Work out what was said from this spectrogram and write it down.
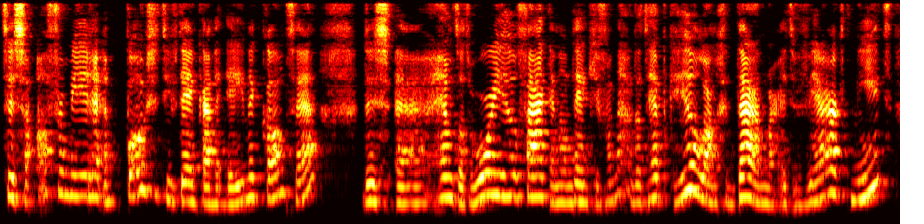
tussen affirmeren en positief denken aan de ene kant. Hè? Dus uh, want dat hoor je heel vaak en dan denk je van, nou, dat heb ik heel lang gedaan, maar het werkt niet.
